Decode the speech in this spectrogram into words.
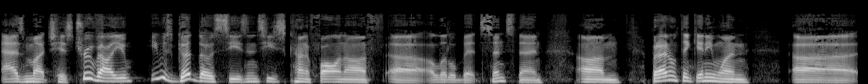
as much his true value. He was good those seasons. He's kind of fallen off uh, a little bit since then, um, but I don't think anyone uh,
